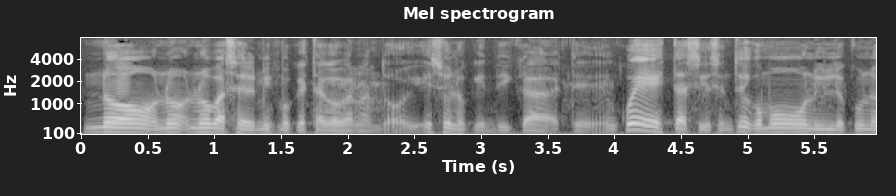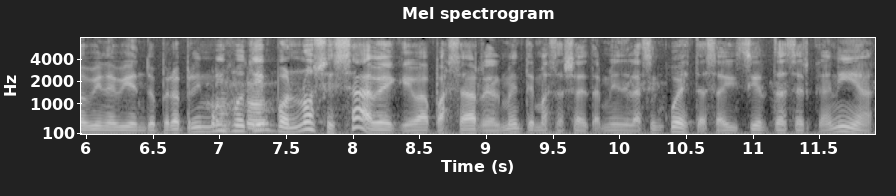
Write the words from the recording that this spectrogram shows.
no, no, no va a ser el mismo que está gobernando hoy. Eso es lo que indica este, encuestas y el sentido común y lo que uno viene viendo. Pero al mismo tiempo no se sabe qué va a pasar realmente, más allá también de las encuestas. Hay cierta cercanía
